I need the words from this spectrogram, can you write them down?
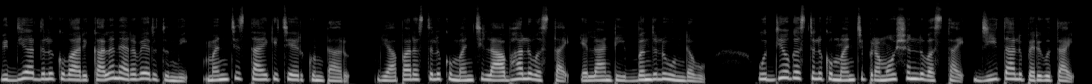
విద్యార్థులకు వారి కల నెరవేరుతుంది. మంచి స్థాయికి చేరుకుంటారు. వ్యాపారస్తులకు మంచి లాభాలు వస్తాయి. ఎలాంటి ఇబ్బందులు ఉండవు. ఉద్యోగస్తులకు మంచి ప్రమోషన్లు వస్తాయి. జీతాలు పెరుగుతాయి.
